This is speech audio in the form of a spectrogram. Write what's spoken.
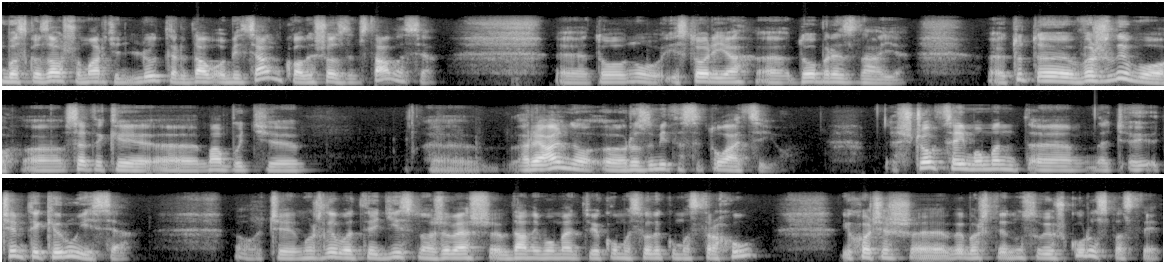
бо сказав, що Мартін Лютер дав обіцянку, але що з ним сталося, е, то ну, історія е, добре знає. Е, Тут важливо все-таки, мабуть, реально розуміти ситуацію. Що в цей момент, чим ти керуєшся? Чи, можливо, ти дійсно живеш в даний момент в якомусь великому страху і хочеш, вибачте, ну, свою шкуру спасти?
